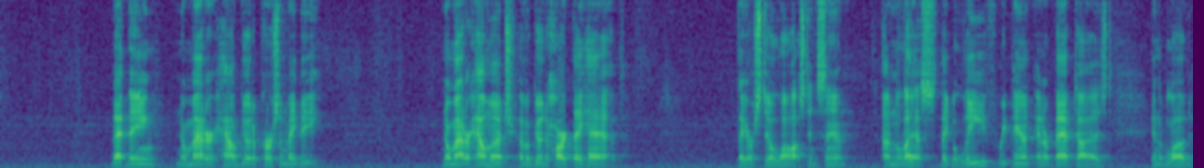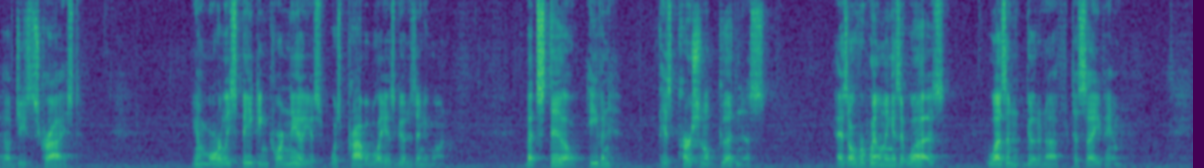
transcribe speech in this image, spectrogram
That being, no matter how good a person may be, no matter how much of a good heart they have, they are still lost in sin unless they believe, repent, and are baptized in the blood of Jesus Christ. You know, morally speaking, Cornelius was probably as good as anyone. But still, even his personal goodness as overwhelming as it was, wasn't good enough to save him.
